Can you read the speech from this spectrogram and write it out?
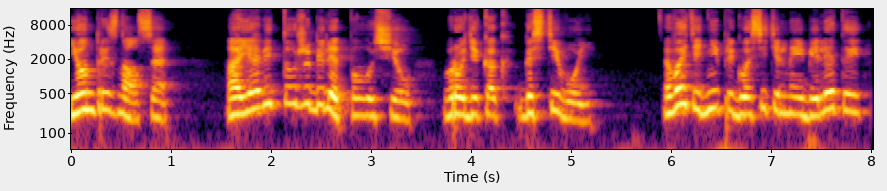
И он признался. «А я ведь тоже билет получил вроде как гостевой. В эти дни пригласительные билеты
